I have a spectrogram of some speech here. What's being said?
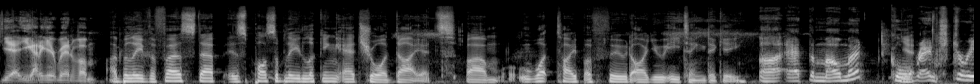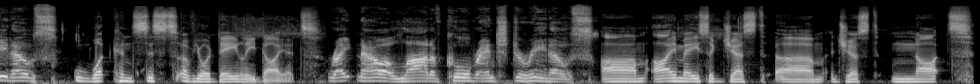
Yeah, you got to get rid of them. I believe the first step is possibly looking at your diet. Um, what type of food are you eating, Dickie? Uh, at the moment, Cool Yeah. Ranch Doritos. What consists of your daily diet? Right now, a lot of Cool Ranch Doritos. Um, I may suggest um, just not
